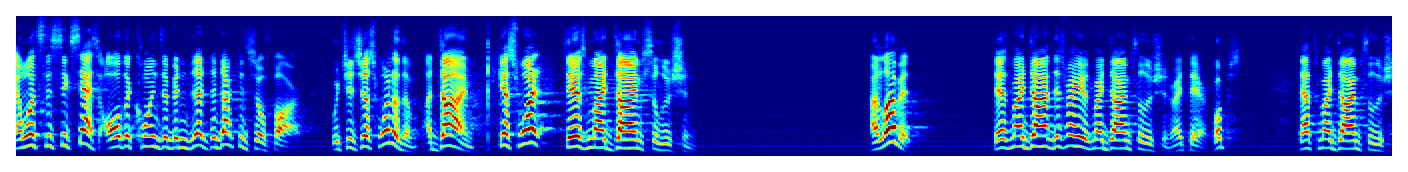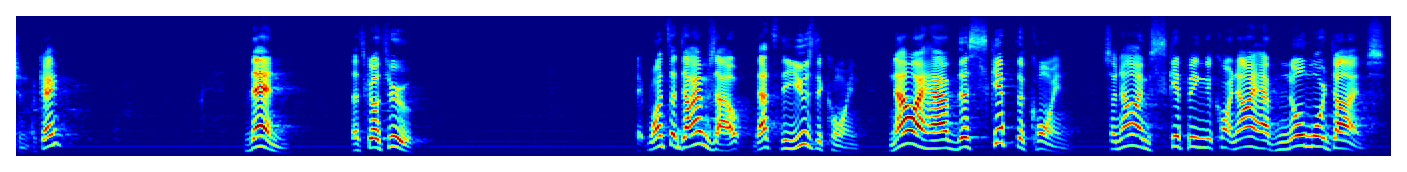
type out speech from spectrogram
And what's the success? All the coins have been deducted so far, which is just one of them, a dime. Guess what? There's my dime solution. I love it. There's my dime. This right here is my dime solution, right there. Whoops. That's my dime solution, okay? Then, let's go through. Once a dime's out, that's the use the coin. Now I have the skip the coin. So now I'm skipping the coin. Now I have no more dimes.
